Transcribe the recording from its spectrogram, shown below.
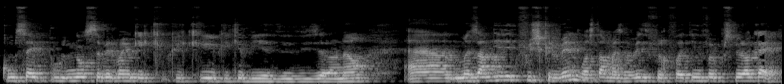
comecei por não saber bem o que, que, que, que, que havia de dizer ou não, uh, mas à medida que fui escrevendo, lá está mais uma vez, e fui refletindo, foi perceber, ok,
